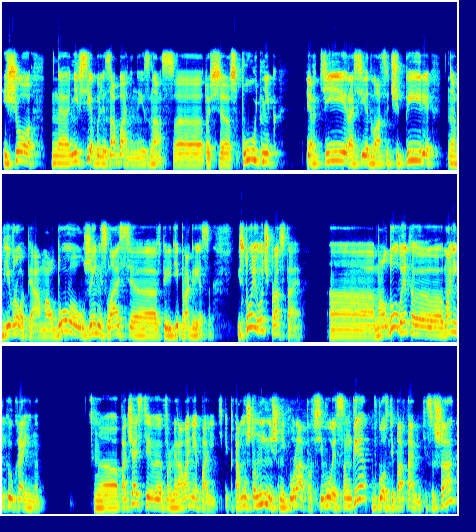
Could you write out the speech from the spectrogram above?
Еще не все были забанены из нас. Э, то есть э, «Спутник», РТ, «Россия-24» в Европе, а Молдова уже неслась впереди прогресса. История очень простая. Молдова – это маленькая Украина по части формирования политики, потому что нынешний куратор всего СНГ в Госдепартаменте США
